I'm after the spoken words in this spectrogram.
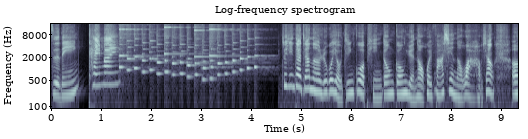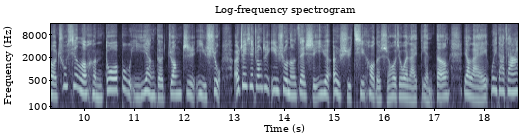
紫琳开麦。最近大家呢，如果有经过屏东公园哦，会发现呢，哇，好像呃出现了很多不一样的装置艺术。而这些装置艺术呢，在十一月二十七号的时候就会来点灯，要来为大家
